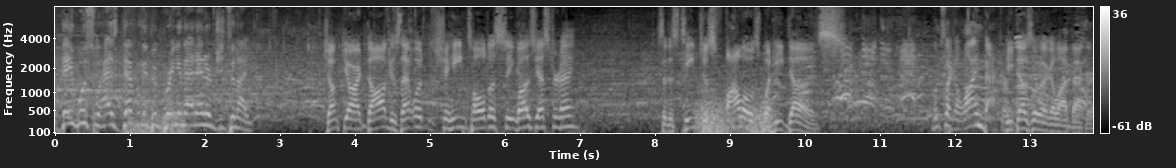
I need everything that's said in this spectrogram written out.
Addae-Wusu has definitely been bringing that energy tonight. Junkyard dog, is that what Shaheen told us he was yesterday? So his team just follows what he does. Looks like a linebacker. He does look like a linebacker.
